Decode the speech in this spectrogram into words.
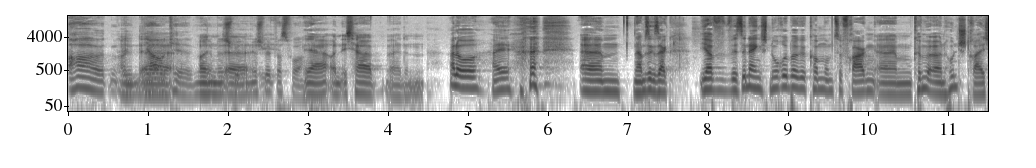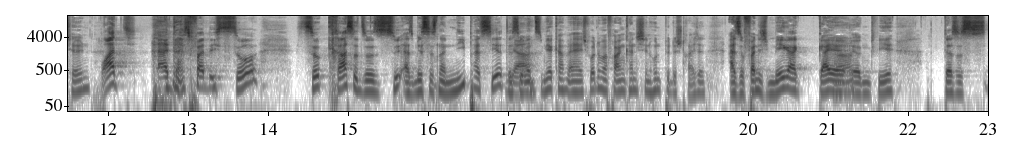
Ah, Und, ja, äh, okay. Mir, und, mir, schwebt, äh, mir schwebt was vor. Ja, und ich habe äh, dann, hallo, hi. ähm, dann haben sie gesagt, ja, wir sind eigentlich nur rübergekommen, um zu fragen, ähm, können wir euren Hund streicheln? What? Äh, Das fand ich so, so krass und so süß. Also mir ist das noch nie passiert, dass Ja. jemand zu mir kam, äh, ich wollte mal fragen, kann ich den Hund bitte streicheln? Also fand ich mega geil irgendwie, dass es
